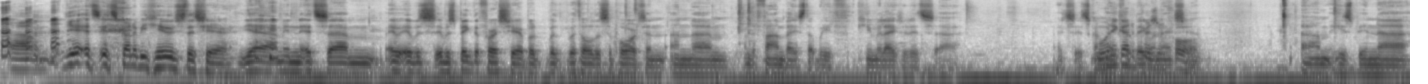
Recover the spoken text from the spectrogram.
Um, yeah, it's it's going to be huge this year. Yeah, I mean, it's um, it, it was it was big the first year, but with, with all the support and and um, and the fan base that we've accumulated, it's uh, it's it's going to be make a big one next for? year. Um, he's been. Uh,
